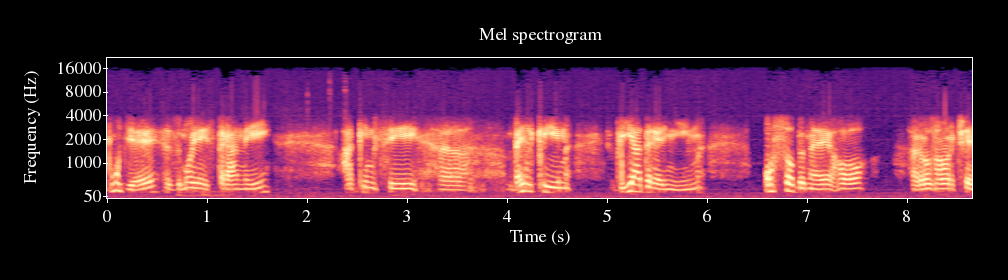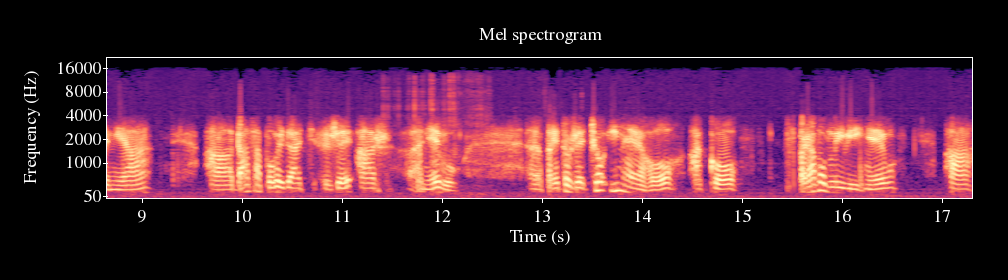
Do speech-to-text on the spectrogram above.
bude z mojej strany akýmsi uh, veľkým vyjadrením osobného rozhorčenia a dá sa povedať, že až hnevu. Uh, pretože čo iného ako spravodlivý hnev a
